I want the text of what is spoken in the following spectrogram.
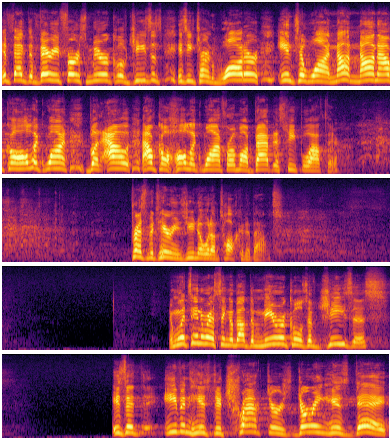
In fact, the very first miracle of Jesus is he turned water into wine, not non alcoholic wine, but al- alcoholic wine all my Baptist people out there. Presbyterians, you know what I'm talking about. And what's interesting about the miracles of Jesus is that even his detractors during his day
